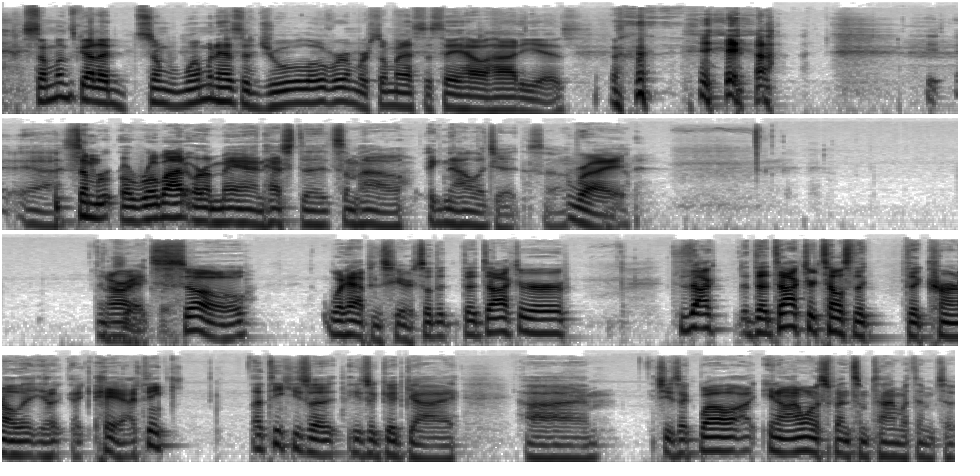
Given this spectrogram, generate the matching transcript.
Someone's got a some woman has a jewel over him, or someone has to say how hot he is. Yeah, some a robot or a man has to somehow acknowledge it. So Right. All right. So, what happens here? So the, the doctor, the doc, the doctor tells the, the colonel that you know, like, hey, I think, I think he's a he's a good guy. Um, she's like, well, I, you know, I want to spend some time with him to,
